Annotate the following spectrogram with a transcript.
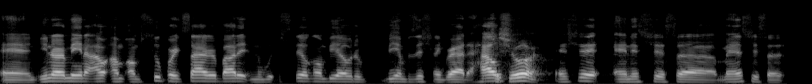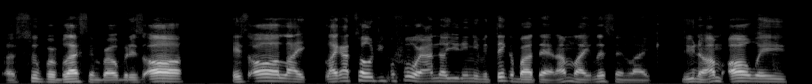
And you know what I mean? I, am I'm, I'm super excited about it, and we're still gonna be able to be in position to grab the house, For sure, and shit. And it's just, uh, man, it's just a, a super blessing, bro. But it's all, it's all like, like I told you before. I know you didn't even think about that. I'm like, listen, like you know, I'm always,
